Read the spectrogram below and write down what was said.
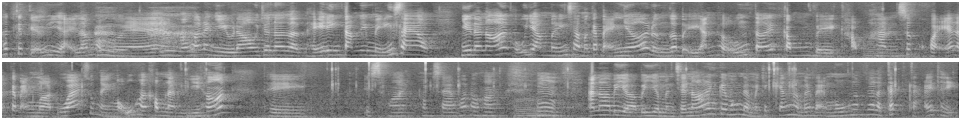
thích cái kiểu như vậy lắm mọi người à không phải là nhiều đâu cho nên là hãy yên tâm đi miễn sao như đã nói thủ dâm miễn sao mà các bạn nhớ đừng có bị ảnh hưởng tới công việc học ừ. hành sức khỏe làm các bạn mệt quá suốt ngày ngủ thôi không làm được gì hết thì it's fine không sao hết đâu ha ừ. Ừ. anh ơi bây giờ bây giờ mình sẽ nói đến cái vấn đề mà chắc chắn là mấy bạn muốn lắm đó là cách cải thiện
